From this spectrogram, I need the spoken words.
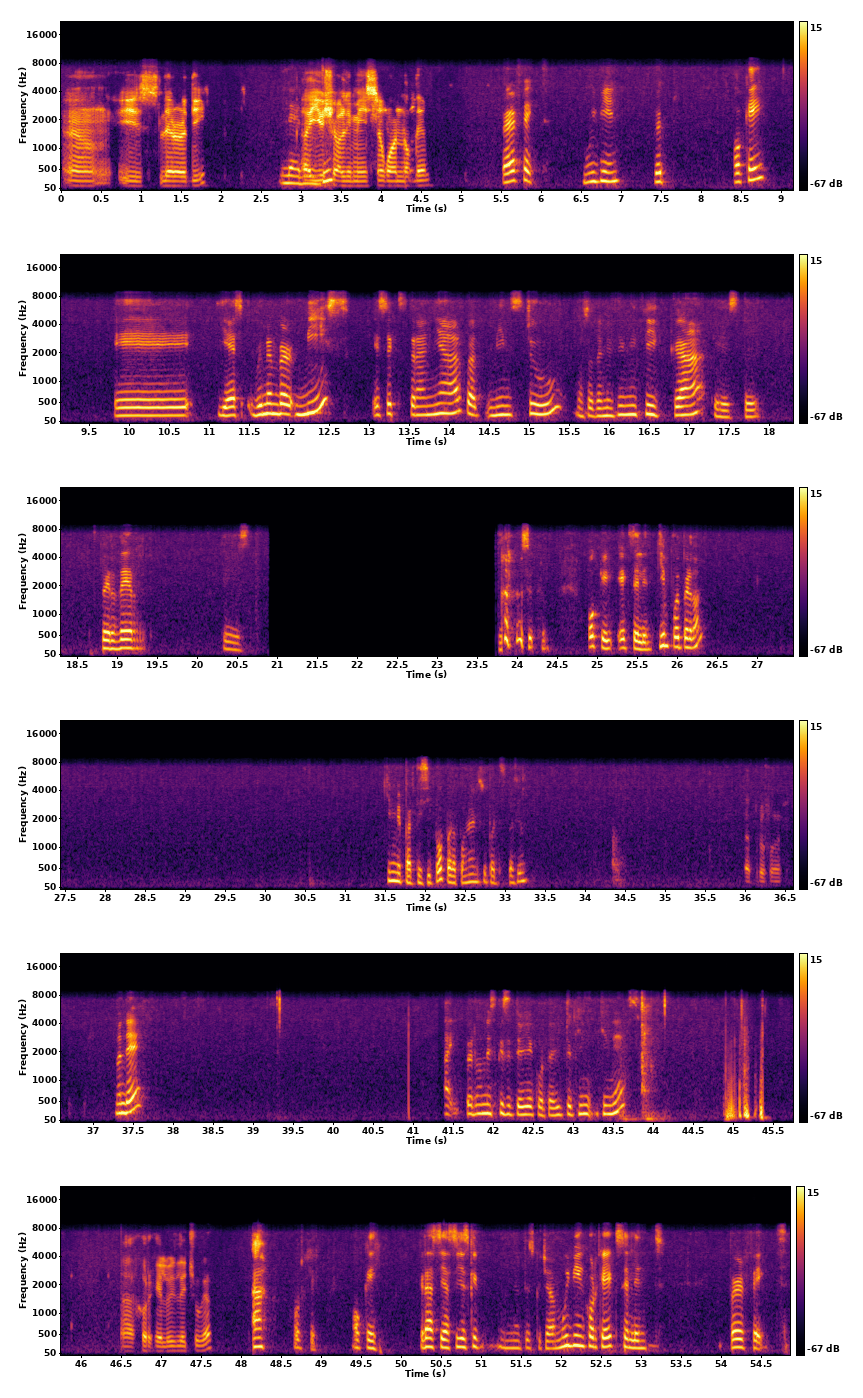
And is letter D. I usually miss one of them. Perfect. Muy bien. Good. Ok. Eh, yes, remember, miss es extrañar, but means to, o sea, también significa este, perder. Este, Ok, excelente. ¿Quién fue, perdón? ¿Quién me participó para poner su participación? La profe. ¿Mandé? Ay, perdón, es que se te oye cortadito. ¿Quién, quién es? A Jorge Luis Lechuga. Ah, Jorge. Ok, gracias. Sí, es que no te escuchaba. Muy bien, Jorge, excelente. Perfect.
